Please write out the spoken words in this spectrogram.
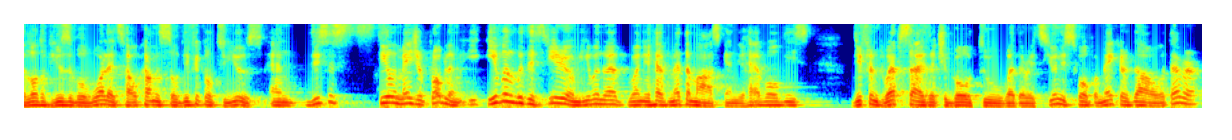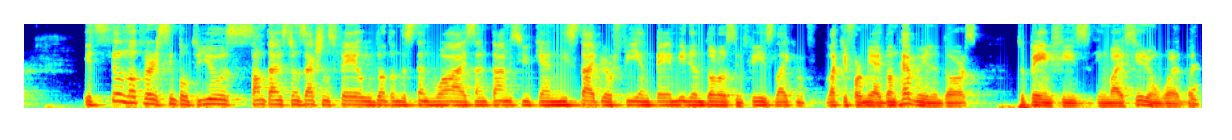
a lot of usable wallets? How come it's so difficult to use? And this is still a major problem. Even with Ethereum, even when you have MetaMask and you have all these different websites that you go to, whether it's Uniswap or MakerDAO or whatever, it's still not very simple to use. Sometimes transactions fail, you don't understand why. Sometimes you can mistype your fee and pay a million dollars in fees. Like, lucky for me, I don't have a million dollars to pay in fees in my Ethereum wallet. But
